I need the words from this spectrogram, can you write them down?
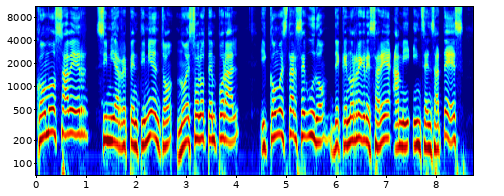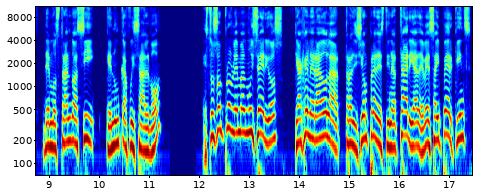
¿Cómo saber si mi arrepentimiento no es solo temporal? ¿Y cómo estar seguro de que no regresaré a mi insensatez, demostrando así que nunca fui salvo? Estos son problemas muy serios que ha generado la tradición predestinataria de Bessa y Perkins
